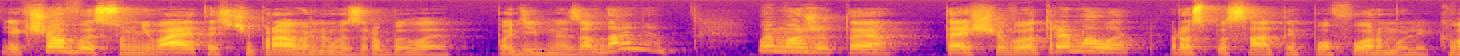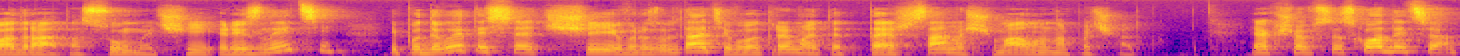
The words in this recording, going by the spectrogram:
Якщо ви сумніваєтесь, чи правильно ви зробили подібне завдання, ви можете те, що ви отримали, розписати по формулі квадрата суми чи різниці, і подивитися, чи в результаті ви отримаєте те ж саме, що мали на початку. Якщо все сходиться,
